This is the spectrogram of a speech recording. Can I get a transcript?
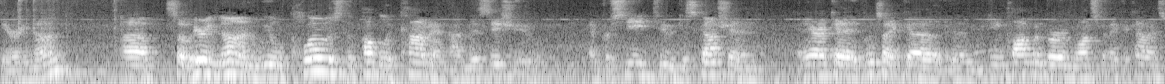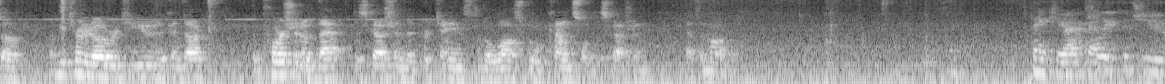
Hearing none. Uh, So hearing none, we'll close the public comment on this issue and proceed to discussion. And Erica, it looks like uh, uh, Dean Kloppenberg wants to make a comment, so let me turn it over to you to conduct the portion of that discussion that pertains to the law school council discussion at the moment. Thank you, Erica. Actually, could you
